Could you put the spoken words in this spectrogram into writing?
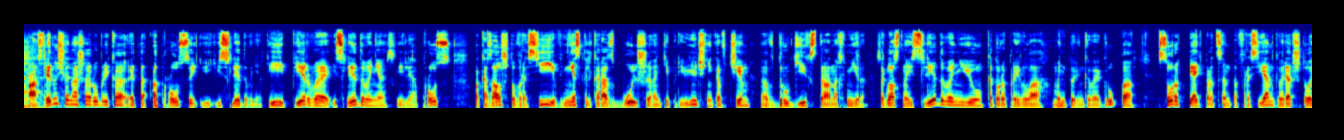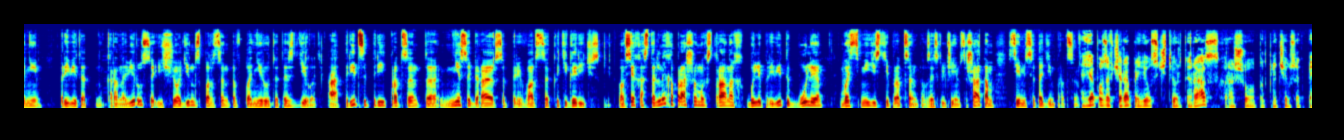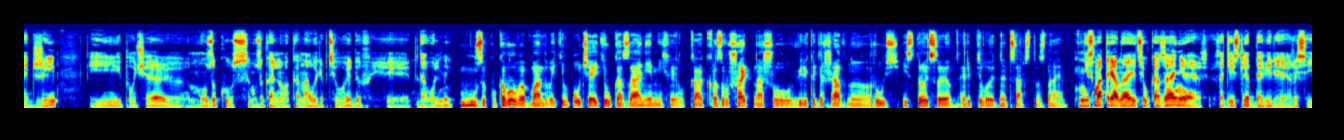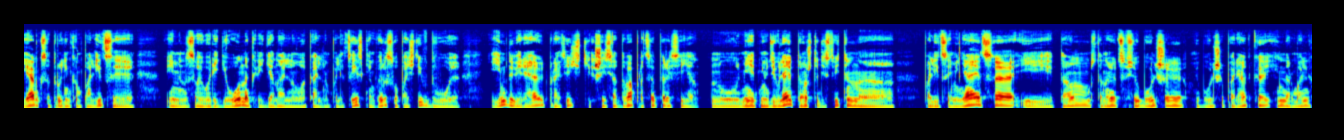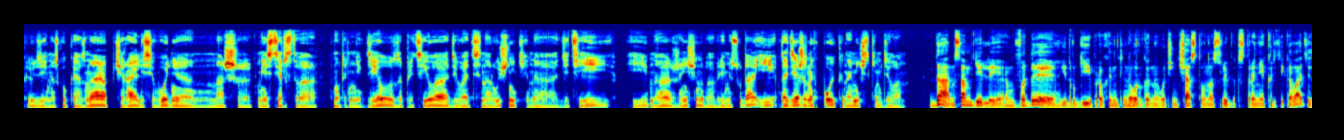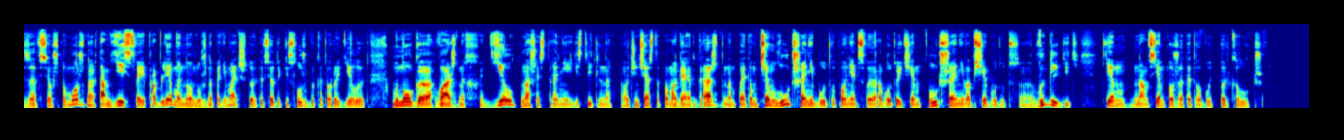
А следующая наша рубрика – это опросы и исследования. И первое исследование или опрос показал, что в России в несколько раз больше антипрививочников, чем в других странах мира. Согласно исследованию, которое провела мониторинговая группа, 45% россиян говорят, что они привит от коронавируса, еще 11% планируют это сделать, а 33% не собираются прививаться категорически. Во всех остальных опрашиваемых странах были привиты более 80%, за исключением США, там 71%. А я позавчера привился четвертый раз, хорошо подключился к 5G, и получаю музыку с музыкального канала рептилоидов и довольный. Музыку. Кого вы обманываете? Вы получаете указания, Михаил, как разрушать нашу великодержавную Русь и строить свое рептилоидное царство, знаем. Несмотря на эти указания, за 10 лет доверия россиян к сотрудникам полиции именно своего региона, к региональным локальным полицейским выросло почти вдвое – им доверяют практически 62% россиян. Ну, меня это не удивляет, потому что действительно полиция меняется, и там становится все больше и больше порядка и нормальных людей. Насколько я знаю, вчера или сегодня наше Министерство внутренних дел запретило одевать наручники на детей и на женщин во время суда и задержанных по экономическим делам. Да, на самом деле МВД и другие правоохранительные органы очень часто у нас любят в стране критиковать за все, что можно. Там есть свои проблемы, но нужно понимать, что это все-таки службы, которые делают много важных дел в нашей стране и действительно очень часто помогают гражданам. Поэтому чем лучше они будут выполнять свою работу и чем лучше они вообще будут э, выглядеть, тем нам всем тоже от этого будет только лучше.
